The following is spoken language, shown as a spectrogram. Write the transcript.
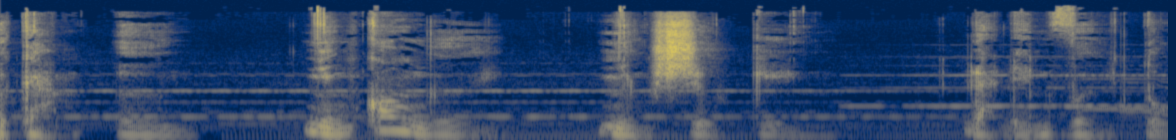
tôi cảm ơn những con người, những sự kiện đã đến với tôi.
